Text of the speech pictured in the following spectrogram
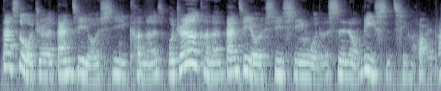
但是我觉得单机游戏可能，我觉得可能单机游戏吸引我的是那种历史情怀吧。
